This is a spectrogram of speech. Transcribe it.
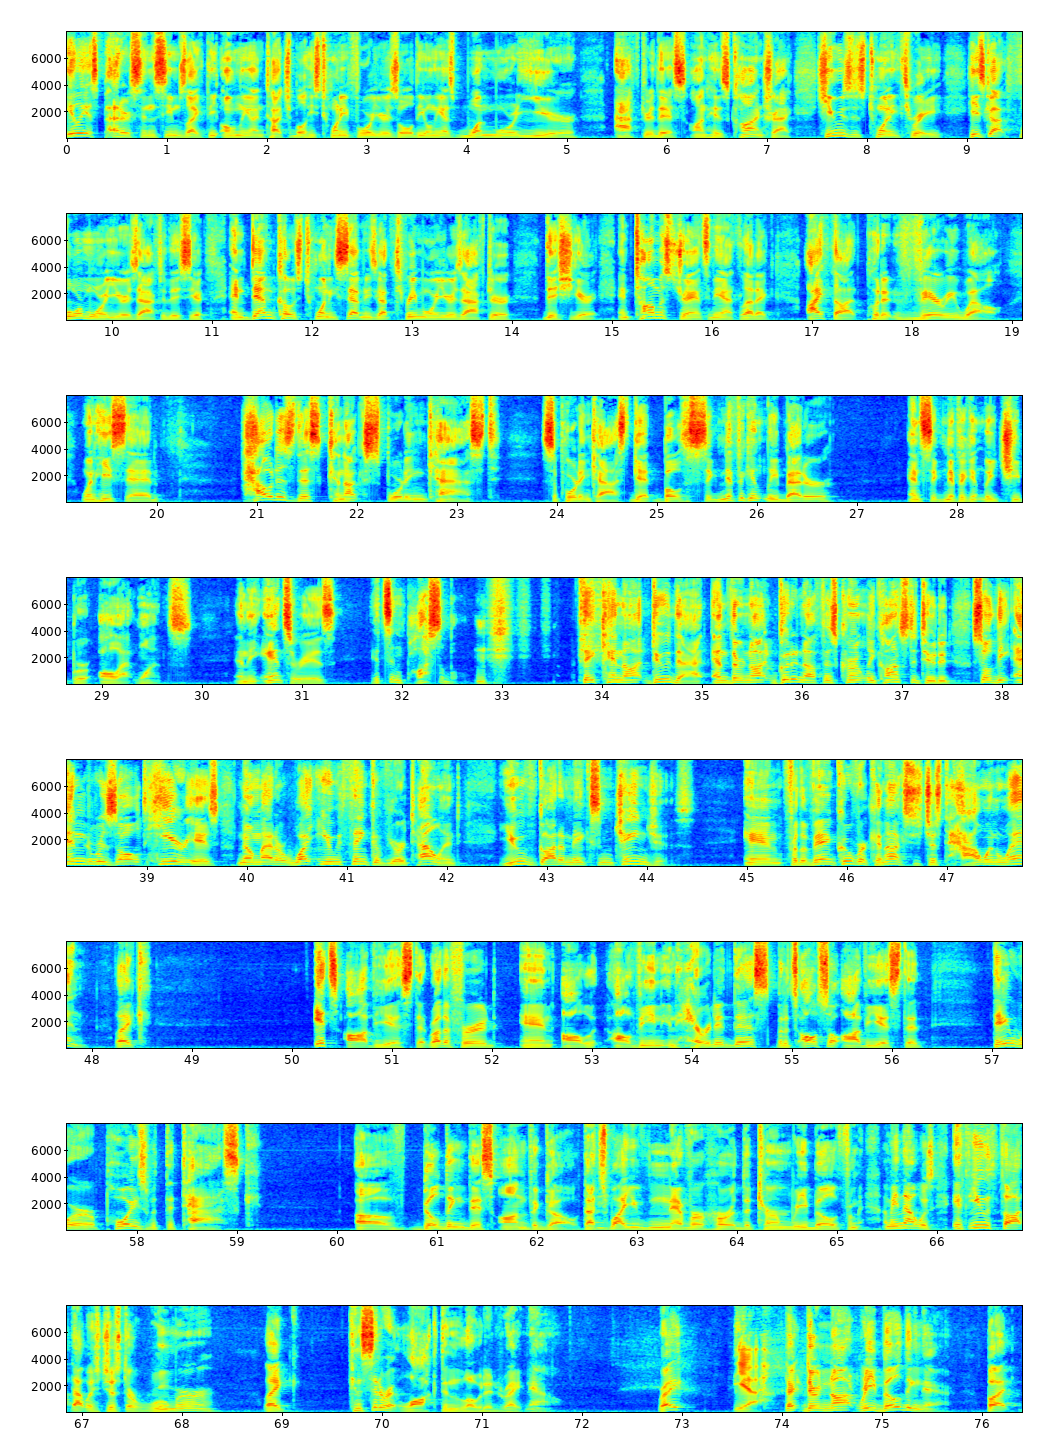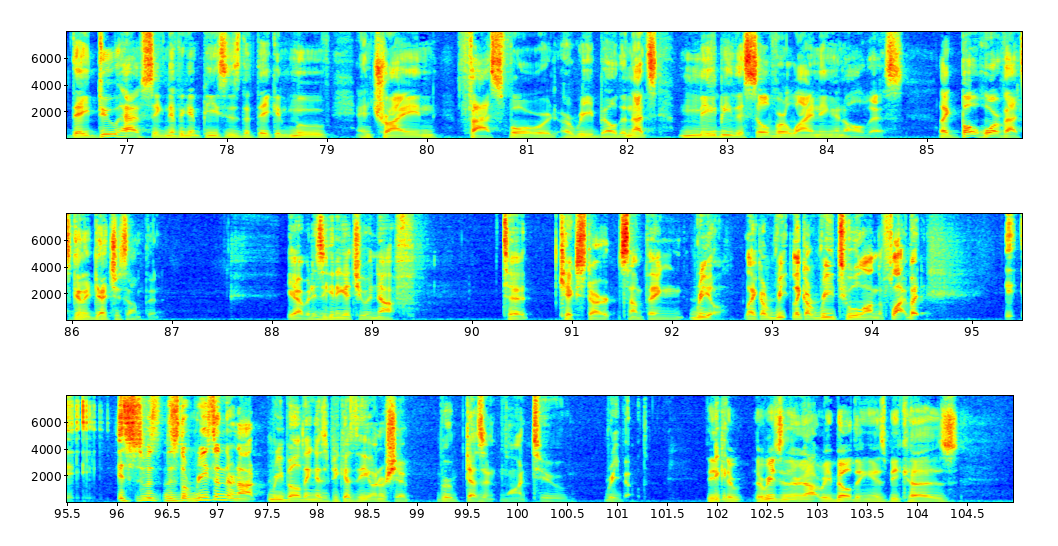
Elias Pettersson seems like the only untouchable. He's 24 years old. He only has one more year after this on his contract. Hughes is 23. He's got four more years after this year. And Demko's 27. He's got three more years after this year. And Thomas Drance in The Athletic, I thought, put it very well when he said, How does this Canucks sporting cast, supporting cast, get both significantly better and significantly cheaper all at once? And the answer is, it's impossible. They cannot do that, and they're not good enough as currently constituted. So the end result here is no matter what you think of your talent, you've got to make some changes. And for the Vancouver Canucks, it's just how and when. Like, it's obvious that Rutherford and Al- Allvin inherited this, but it's also obvious that they were poised with the task of building this on the go. That's why you've never heard the term rebuild from. I mean, that was, if you thought that was just a rumor, like, consider it locked and loaded right now. Right? Yeah. They're, they're not rebuilding there, but they do have significant pieces that they can move and try and fast forward a rebuild. And that's maybe the silver lining in all this. Like, Bo Horvat's going to get you something. Yeah, but is he going to get you enough to kickstart something real, like a re, like a retool on the fly? But is, is the reason they're not rebuilding is because the ownership group doesn't want to rebuild? The, the, the reason they're not rebuilding is because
